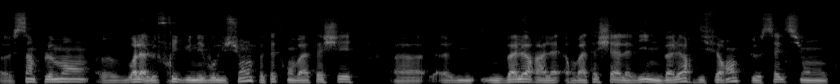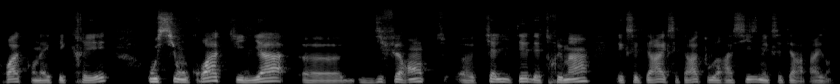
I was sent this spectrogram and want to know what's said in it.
euh, simplement voilà le fruit d'une évolution, peut-être qu'on va attacher une, valeur à la, on va attacher à la vie une valeur différente que celle si on croit qu'on a été créé ou si on croit qu'il y a différentes qualités d'être humain, etc., etc., tout le racisme, etc., par exemple.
